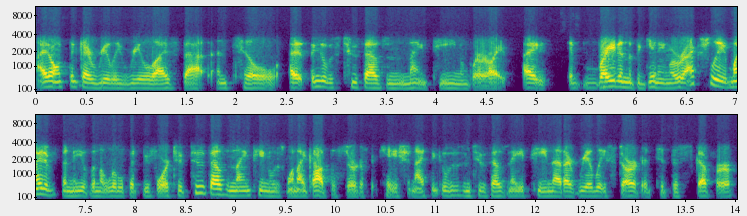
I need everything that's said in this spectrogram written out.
i don't think i really realized that until i think it was 2019 where i i right in the beginning or actually it might have been even a little bit before too 2019 was when i got the certification i think it was in 2018 that i really started to discover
